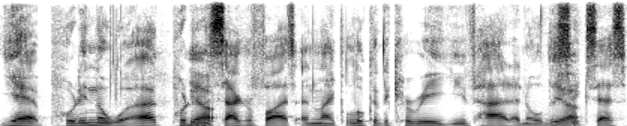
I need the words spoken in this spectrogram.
yeah, put in the work, put in the sacrifice, and like look at the career you've had and all the Yep. success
